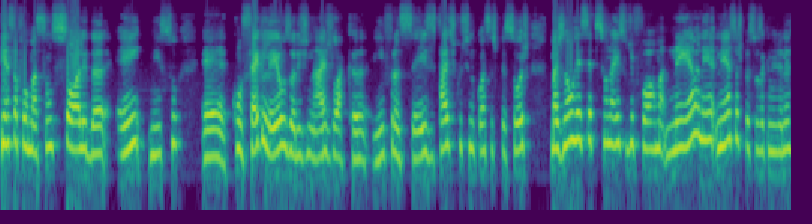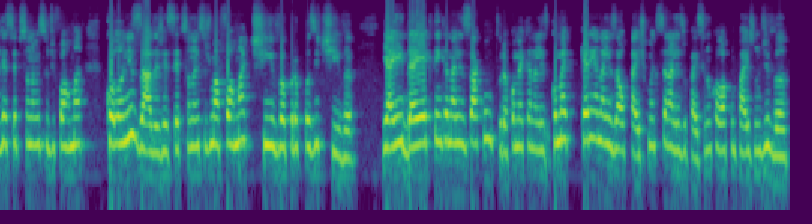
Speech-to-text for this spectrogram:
tem essa formação sólida em nisso, é, consegue ler os originais de Lacan em francês, está discutindo com essas pessoas, mas não recepciona isso de forma, nem ela, nem, nem essas pessoas aqui no Rio de Janeiro recepcionam isso de forma colonizada, recepcionam isso de uma forma ativa, propositiva. E a ideia é que tem que analisar a cultura, como é que analisa, como é que querem analisar o país, como é que você analisa o país? Você não coloca um país no divã,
